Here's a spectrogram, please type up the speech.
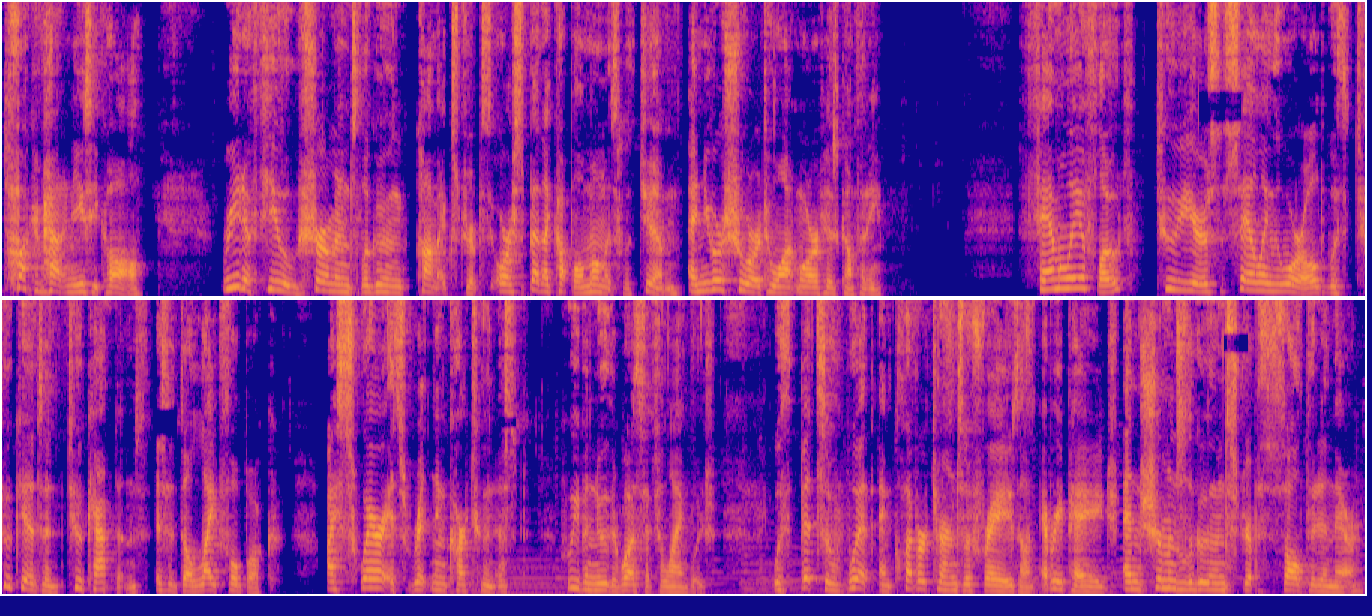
Talk about an easy call. Read a few Sherman's Lagoon comic strips or spend a couple of moments with Jim, and you're sure to want more of his company. Family Afloat Two Years Sailing the World with Two Kids and Two Captains is a delightful book. I swear it's written in cartoonist. Who even knew there was such a language? With bits of wit and clever turns of phrase on every page, and Sherman's Lagoon strips salted in there.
